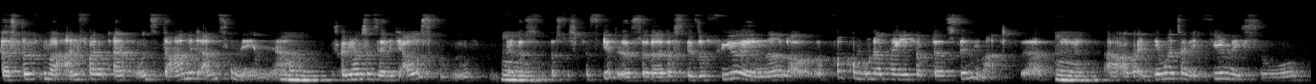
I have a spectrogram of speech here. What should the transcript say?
das dürfen wir anfangen, äh, uns damit anzunehmen. Ja. Mhm. wir haben es uns ja nicht ausgesucht, mhm. das, dass das passiert ist oder dass wir so fühlen. Ne, und auch vollkommen unabhängig, ob das Sinn macht. Ja. Mhm. Aber in dem Moment sagen, ich fühle mich so,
